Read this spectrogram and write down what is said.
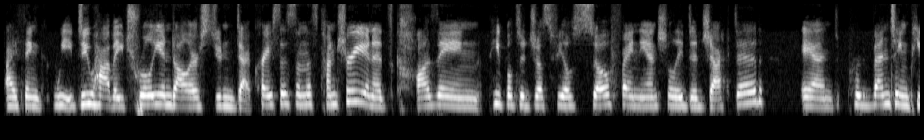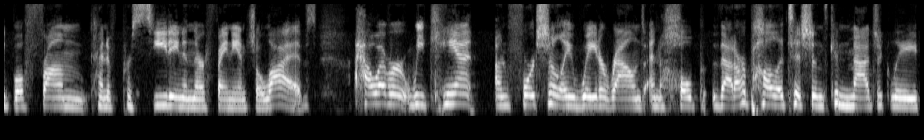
I think we do have a trillion dollar student debt crisis in this country, and it's causing people to just feel so financially dejected and preventing people from kind of proceeding in their financial lives. However, we can't unfortunately wait around and hope that our politicians can magically,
